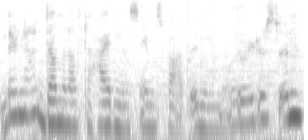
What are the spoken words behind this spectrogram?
they're not dumb enough to hide in the same spot that me and Lilly were just in.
